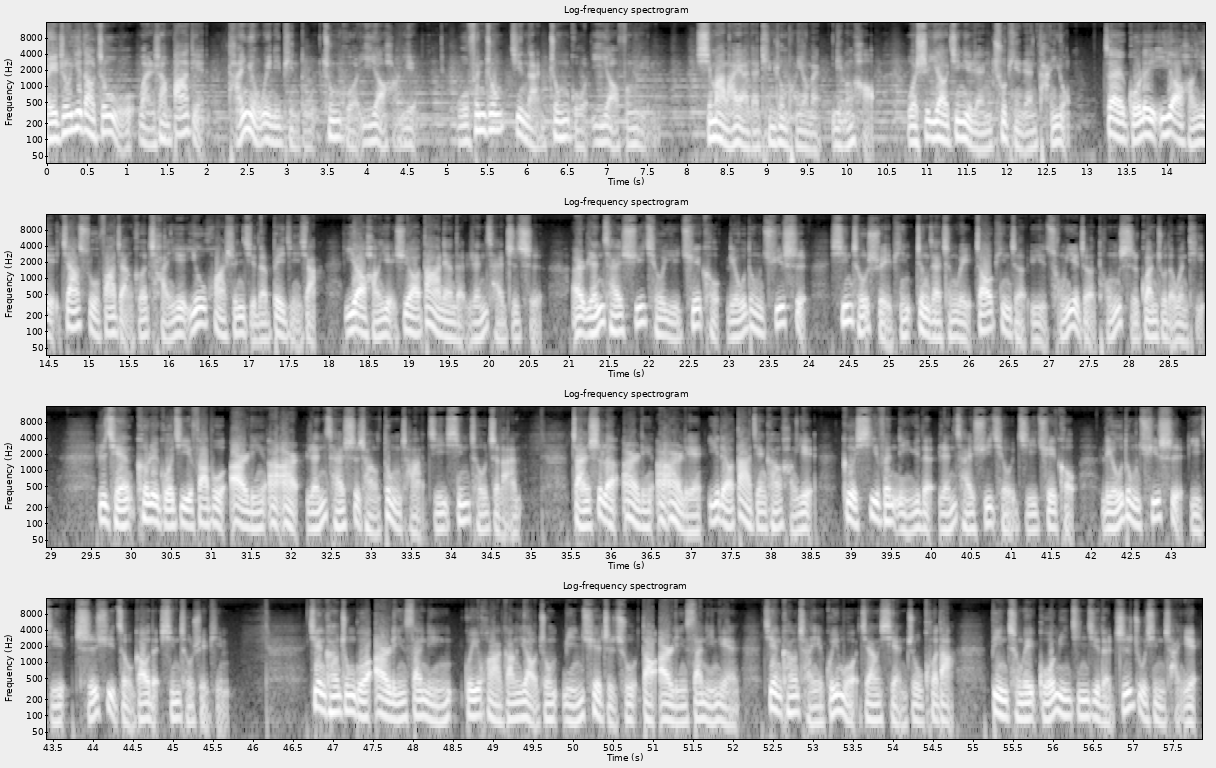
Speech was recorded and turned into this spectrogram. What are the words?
每周一到周五晚上八点，谭勇为你品读中国医药行业，五分钟尽览中国医药风云。喜马拉雅的听众朋友们，你们好，我是医药经理人、出品人谭勇。在国内医药行业加速发展和产业优化升级的背景下，医药行业需要大量的人才支持，而人才需求与缺口、流动趋势、薪酬水平正在成为招聘者与从业者同时关注的问题。日前，科瑞国际发布《二零二二人才市场洞察及薪酬指南》，展示了二零二二年医疗大健康行业各细分领域的人才需求及缺口、流动趋势以及持续走高的薪酬水平。健康中国二零三零规划纲要中明确指出，到二零三零年，健康产业规模将显著扩大，并成为国民经济的支柱性产业。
